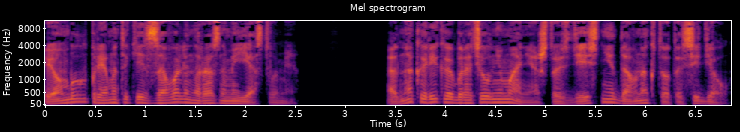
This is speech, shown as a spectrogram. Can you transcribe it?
И он был прямо-таки завален разными яствами. Однако Рик обратил внимание, что здесь недавно кто-то сидел.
